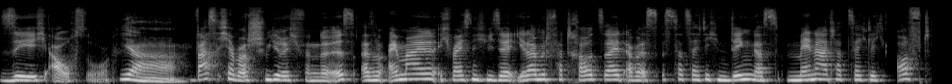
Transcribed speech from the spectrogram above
sehe ich auch so. Ja. Was ich aber schwierig finde, ist, also einmal, ich weiß nicht, wie sehr ihr damit vertraut seid, aber es ist tatsächlich ein Ding, dass Männer tatsächlich oft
